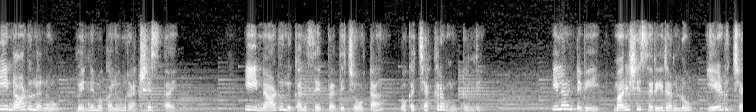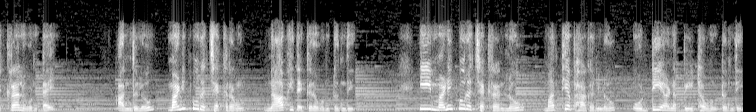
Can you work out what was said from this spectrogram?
ఈ నాడులను వెన్నెముకలు రక్షిస్తాయి. ఈ నాడులు కలిసే ప్రతి చోట ఒక చక్రం ఉంటుంది. ఇలాంటివి మనిషి శరీరంలో ఏడు చక్రాలు ఉంటాయి. అందులో మణిపూర చక్రం నాభి దగ్గర ఉంటుంది. ఈ మణిపూర చక్రంలో మధ్య భాగంలో ఒడ్డియాణ పీఠం ఉంటుంది.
